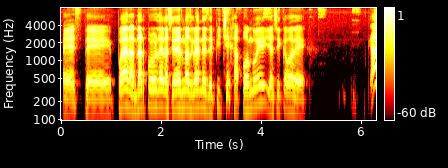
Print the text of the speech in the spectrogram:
Este, puedan andar por una de las ciudades más grandes de pinche Japón, güey, y así como de, ah,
